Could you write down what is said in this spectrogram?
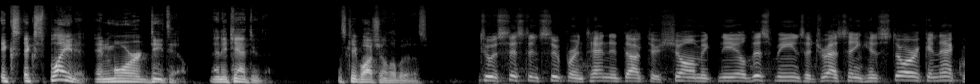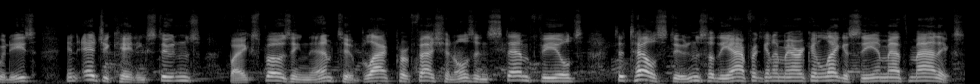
ex- explain it in more detail. And he can't do that. Let's keep watching a little bit of this. To Assistant Superintendent Dr. Sean McNeil, this means addressing historic inequities in educating students by exposing them to black professionals in STEM fields to tell students of the African American legacy in mathematics,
